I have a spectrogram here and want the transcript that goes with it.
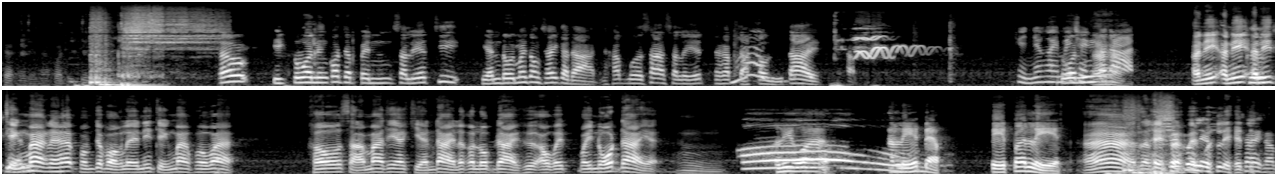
เดี๋ยวเดี๋ยวนะพอดีแล้วอีกตัวหนึ่งก็จะเป็นสเลตที่เขียนโดยไม่ต้องใช้กระดาษนะครับเวอร์ซ่าสเลตนะครับ จากเกาหลีใต้ครับ เห็นยังไงตัวไม่ใช่นี้กระดาษ อันนี้อันนี้คืออันนี้เขียนเจ๋งมากนะครับ ผมจะบอกเลยอันนี้เจ๋งมาก เพราะว่าเขาสามารถที่จะเขียนได้แล้วก็ลบได้คือเอาไว้ไว้โน้ตได้อะ อืมโอ้เรียกว่า สเลดแบบเปเปอร์เลดอ่าสเลดแบบเป็นเลดใช่ครับ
